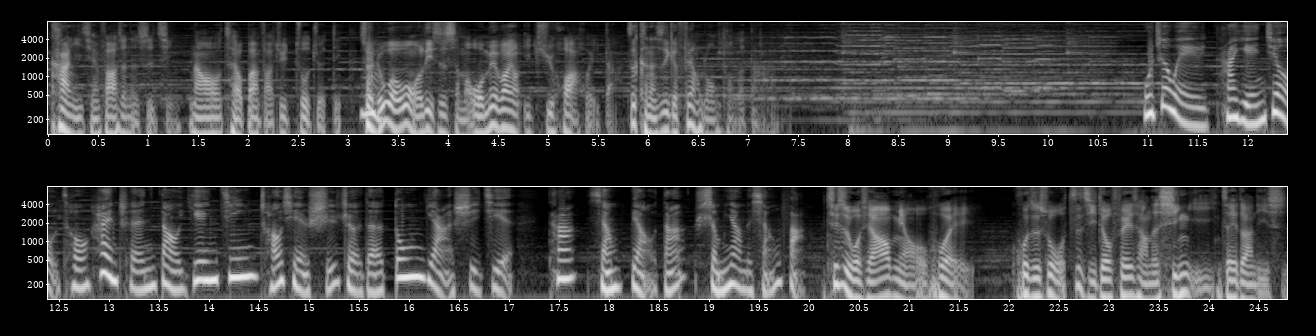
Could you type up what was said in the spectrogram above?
看以前发生的事情，然后才有办法去做决定。所以，如果问我历史是什么，我没有办法用一句话回答，这可能是一个非常笼统的答案。吴政伟他研究从汉城到燕京朝鲜使者的东亚世界。他想表达什么样的想法？其实我想要描绘，或者说我自己就非常的心仪这一段历史，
